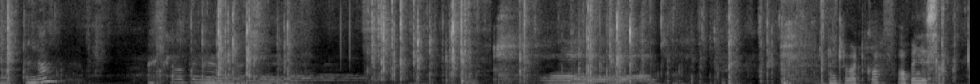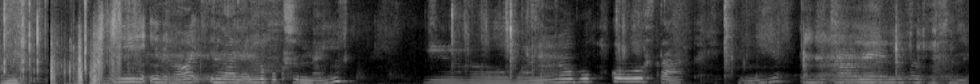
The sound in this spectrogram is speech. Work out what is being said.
చేస్తున్నాం అట్లా ఓపెన్ చేయాలి ఇట్లా పట్టుకో. ఓపెన్ చేస్తా. అన్నీ. ఇలా రెండు బుక్స్ ఉన్నాయి. వన్ బుక్ స్టార్ట్ ఇలా చాలా ఎల్లో బుక్స్ ఉన్నాయి.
